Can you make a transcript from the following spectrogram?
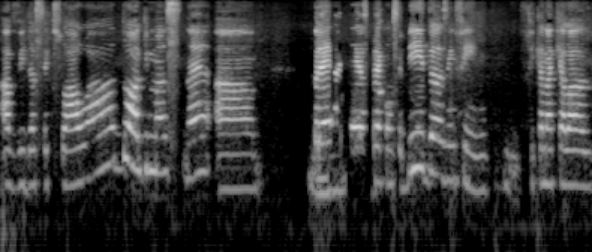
a vida sexual a dogmas, né? A pré, ideias pré-concebidas, enfim, fica naquela,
